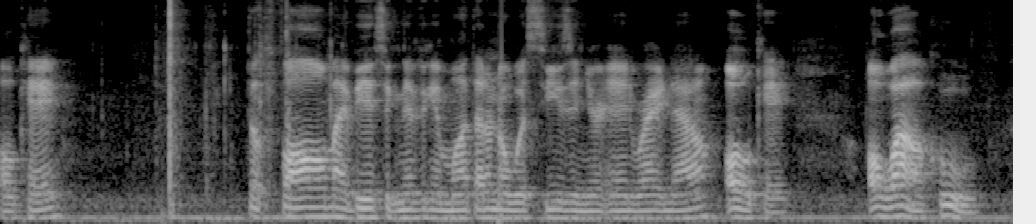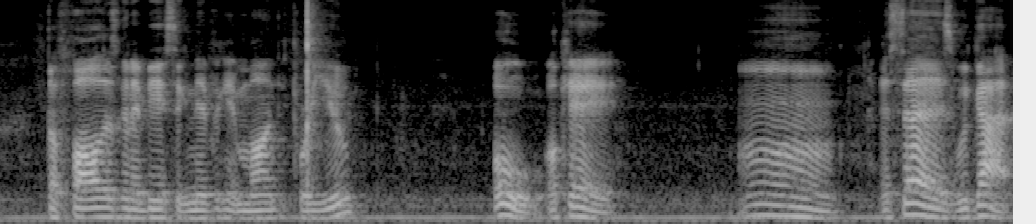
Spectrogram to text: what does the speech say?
okay? The fall might be a significant month. I don't know what season you're in right now. Oh, okay. Oh, wow, cool. The fall is going to be a significant month for you. Oh, okay. Mm. It says we got,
